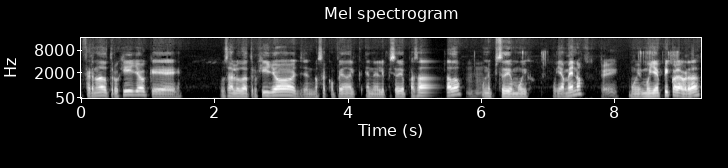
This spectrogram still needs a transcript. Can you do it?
Fernando Trujillo, que un saludo a Trujillo, nos acompañó en el, episodio pasado, un episodio muy, muy ameno, muy, muy épico, la verdad.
